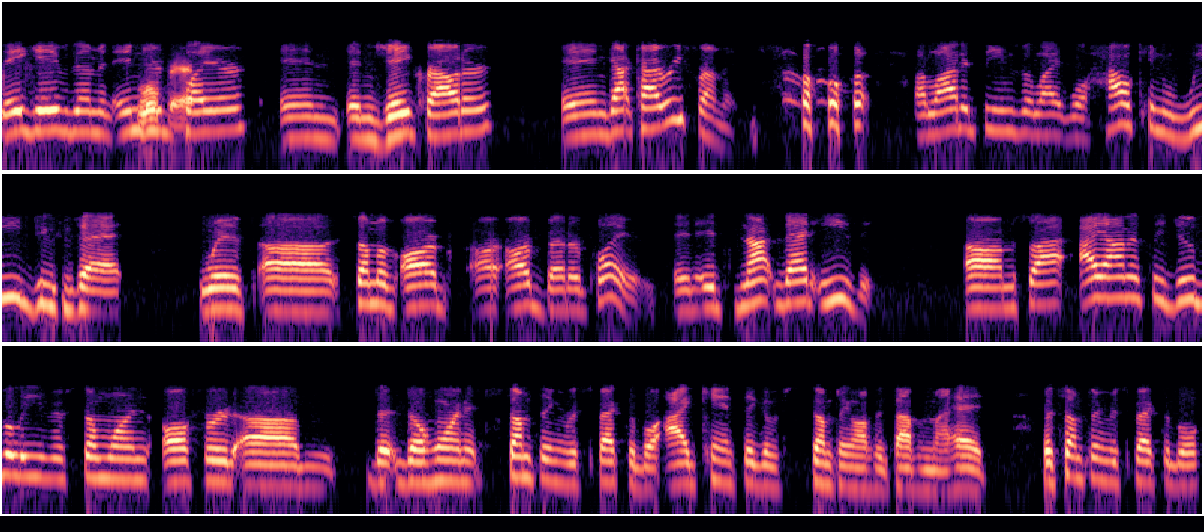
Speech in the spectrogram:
they gave them an injured player in in Jae Crowder and got Kyrie from it. So a lot of teams are like, well, how can we do that with uh, some of our, our our better players? And it's not that easy. Um, so I, I honestly do believe if someone offered um, the the Hornets something respectable, I can't think of something off the top of my head, but something respectable.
